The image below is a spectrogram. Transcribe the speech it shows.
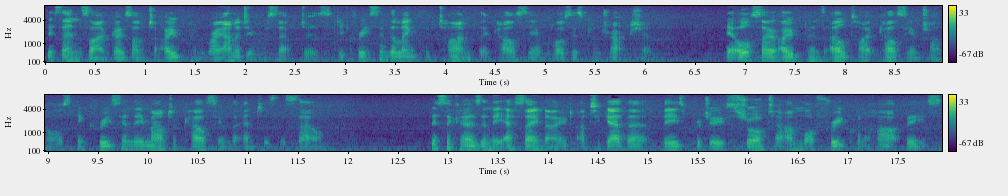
This enzyme goes on to open ryanodine receptors, decreasing the length of time that calcium causes contraction. It also opens L-type calcium channels, increasing the amount of calcium that enters the cell. This occurs in the SA node, and together these produce shorter and more frequent heartbeats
